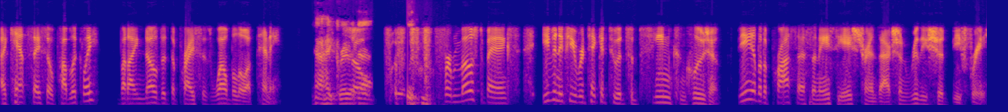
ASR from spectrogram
I can't say so publicly, but I know that the price is well below a penny. I agree so with that. for most banks, even if you were to take it to its obscene conclusion, being able to process an ACH transaction really should be free.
